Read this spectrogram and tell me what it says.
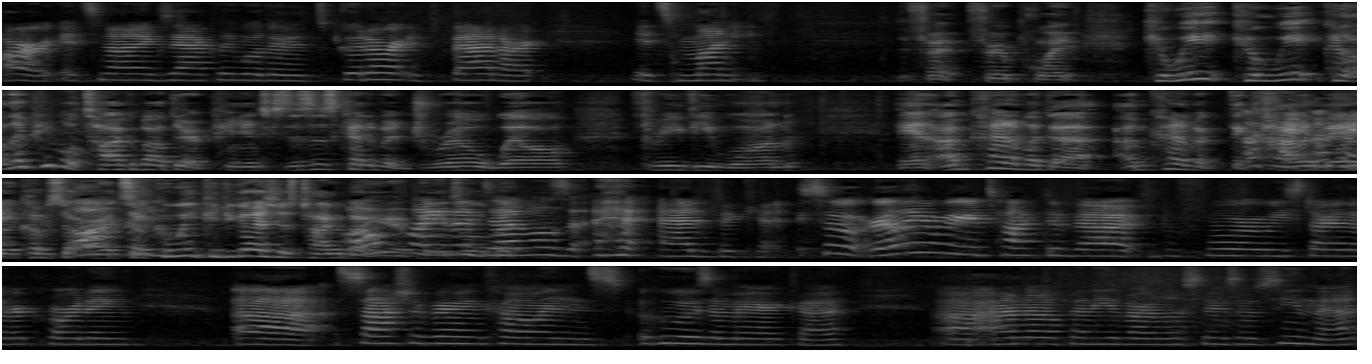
art. It's not exactly whether it's good art, it's bad art. it's money. Fair, fair point. Can we? Can we? Can other people talk about their opinions? Because this is kind of a drill will three v one, and I'm kind of like a I'm kind of like the Okay, common man when it comes to I'll- art. So can we? Could you guys just talk about I'll your play opinions? the little bit? devil's advocate. So earlier we talked about before we started the recording, uh, Sacha Baron Cohen's "Who Is America." Uh, I don't know if any of our listeners have seen that,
